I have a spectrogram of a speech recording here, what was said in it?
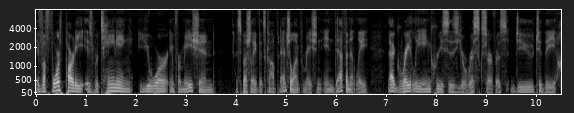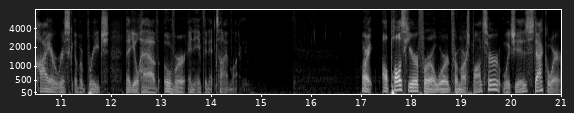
If a fourth party is retaining your information, especially if it's confidential information, indefinitely, that greatly increases your risk surface due to the higher risk of a breach that you'll have over an infinite timeline. All right, I'll pause here for a word from our sponsor, which is StackAware.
